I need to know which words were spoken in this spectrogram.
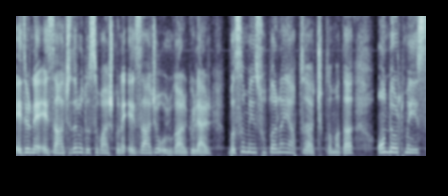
Edirne Eczacılar Odası Başkanı Eczacı Uygar Güler, basın mensuplarına yaptığı açıklamada 14 Mayıs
